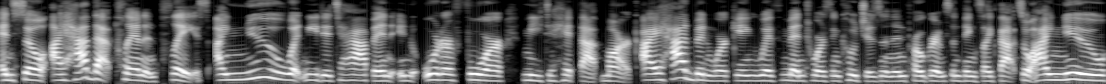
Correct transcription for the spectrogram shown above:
And so I had that plan in place. I knew what needed to happen in order for me to hit that mark. I had been working with mentors and coaches and in programs and things like that. So I knew,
